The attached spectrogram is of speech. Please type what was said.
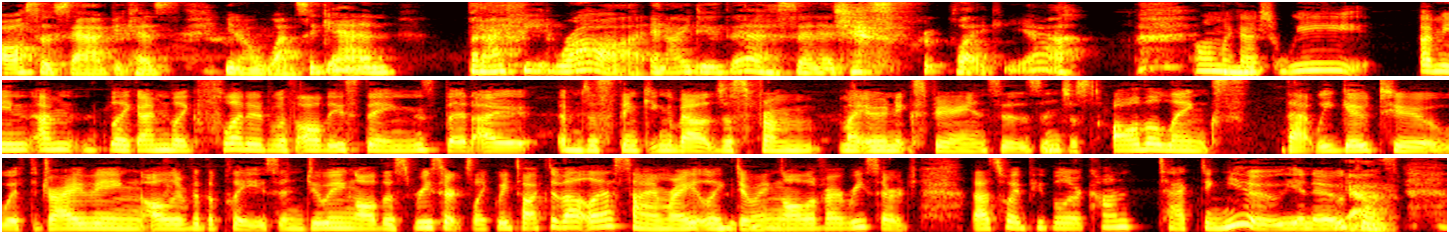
also sad because, you know, once again, but I feed raw and I do this. And it's just like, yeah. Oh my mm. gosh. We, I mean, I'm like, I'm like flooded with all these things that I am just thinking about just from my own experiences and just all the lengths that we go to with driving all over the place and doing all this research like we talked about last time right? Like mm-hmm. doing all of our research. That's why people are contacting you you know because yeah.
